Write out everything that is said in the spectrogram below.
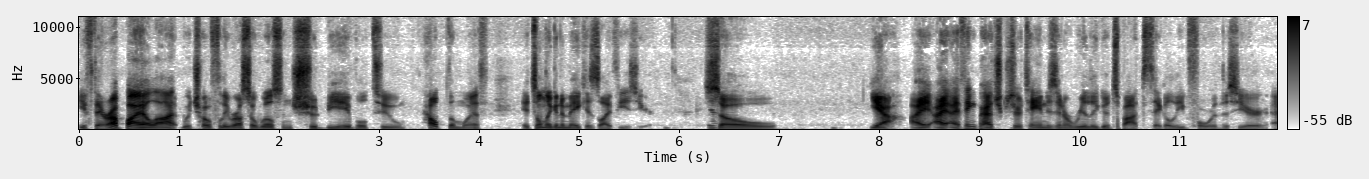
if they're up by a lot, which hopefully Russell Wilson should be able to help them with, it's only going to make his life easier. Yeah. So, yeah, I, I, I think Patrick Surtain is in a really good spot to take a leap forward this year, uh,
